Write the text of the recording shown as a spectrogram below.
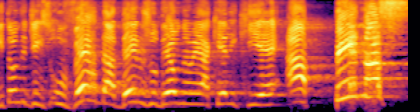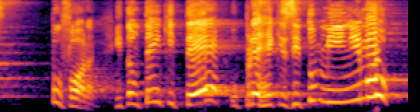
Então ele diz: o verdadeiro judeu não é aquele que é apenas por fora. Então tem que ter o pré-requisito mínimo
